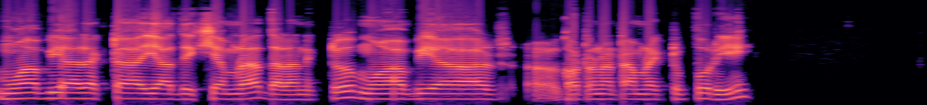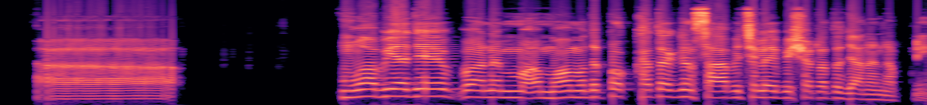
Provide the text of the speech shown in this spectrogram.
মুয়াবিয়ার একটা ইয়া দেখি আমরা দাঁড়ান একটু। মুয়াবিয়ার ঘটনাটা আমরা একটু পড়ি। আহ, মুয়াবিয়া যে মানে মোহাম্মদের প্রখ্যাত একজন সাহাবী ছিল এই বিষয়টা তো জানেন আপনি।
